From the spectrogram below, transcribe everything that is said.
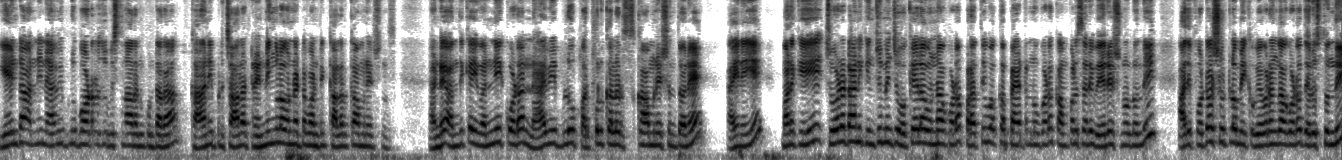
ఏంటో అన్ని నేవీ బ్లూ బార్డర్లు చూపిస్తున్నారు అనుకుంటారా? కానీ ఇప్పుడు చాలా ట్రెండింగ్లో ఉన్నటువంటి కలర్ కాంబినేషన్స్ అంటే అందుకే ఇవన్నీ కూడా navy blue purple colours combination తోనే అయినాయి. మనకి చూడటానికి ఇంచుమించు ఒకేలా ఉన్నా కూడా ప్రతి ఒక్క ప్యాటర్న్ కూడా కంపల్సరీ వేరియేషన్ ఉంటుంది. అది ఫోటోషూట్లో మీకు వివరంగా కూడా తెలుస్తుంది.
